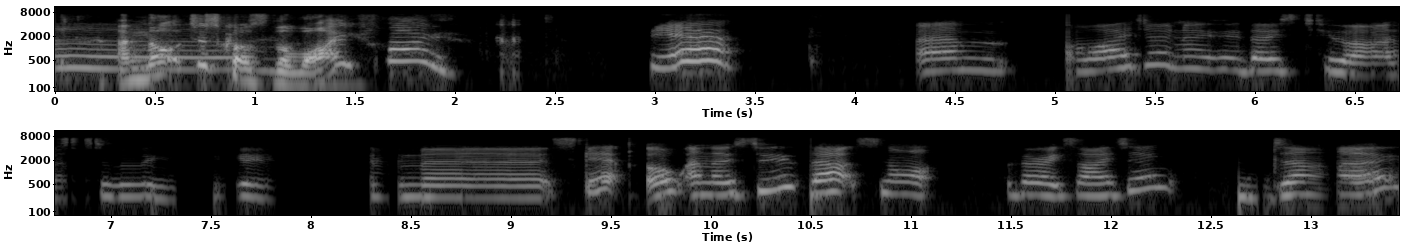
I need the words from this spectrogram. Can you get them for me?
And not just because of the Wi-Fi. Yeah. Um. Well, I don't know who those two are, so we're gonna skip. Oh, and those two. That's not very exciting. Don't know.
